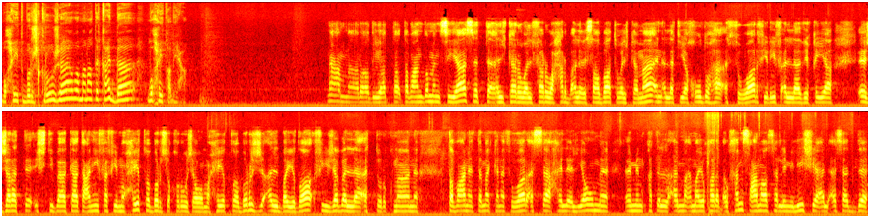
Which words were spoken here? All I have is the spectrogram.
محيط برج قروجة ومناطق عدة محيطة بها. نعم راضية طبعا ضمن سياسة الكر والفر وحرب العصابات والكمائن التي يخوضها الثوار في ريف اللاذقية جرت اشتباكات عنيفة في محيط برج قروجة ومحيط برج البيضاء في جبل التركمان. طبعا تمكن ثوار الساحل اليوم من قتل ما يقارب الخمس عناصر لميليشيا الأسد.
